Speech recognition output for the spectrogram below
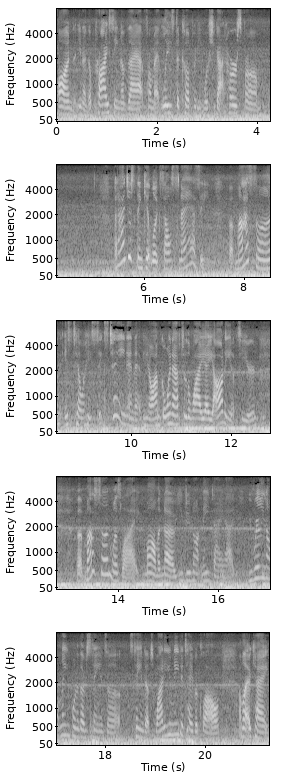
on you know the pricing of that from at least the company where she got hers from. But I just think it looks all snazzy. But my son is telling he's 16, and you know I'm going after the YA audience here. But my son was like, "Mama, no, you do not need that. You really don't need one of those stands up stand ups. Why do you need a tablecloth?" I'm like, "Okay,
